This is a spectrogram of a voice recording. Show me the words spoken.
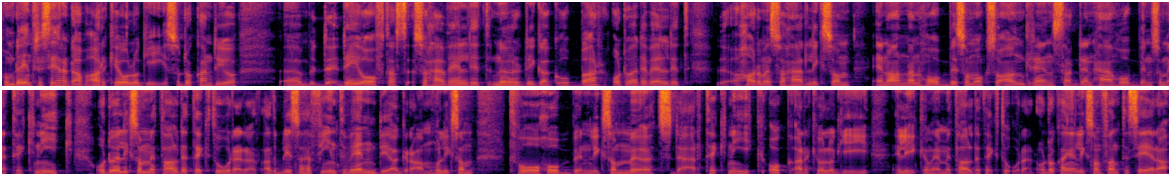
om du är intresserad av arkeologi så då kan du ju, eh, det det är ju oftast så här väldigt nördiga gubbar och då är det väldigt, har de en så här liksom en annan hobby som också angränsar den här hobbyn som är teknik och då är liksom metalldetektorer att, att det blir så här fint vändiagram hur liksom två hobbyn liksom möts där. Teknik och arkeologi är lika med metalldetektorer och då kan jag liksom fantisera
